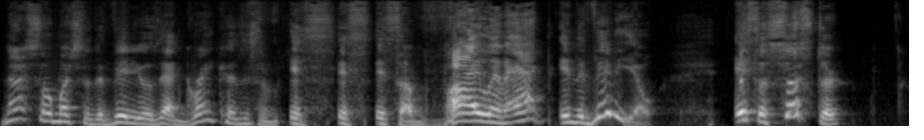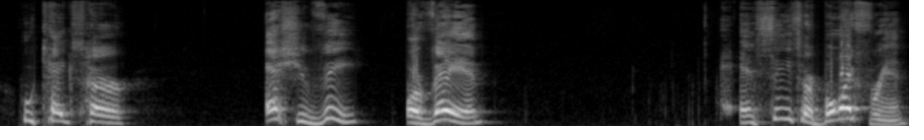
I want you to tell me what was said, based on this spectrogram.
Not so much that the video is that great because it's it's, it's, it's a violent act in the video. It's a sister who takes her SUV or van and sees her boyfriend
